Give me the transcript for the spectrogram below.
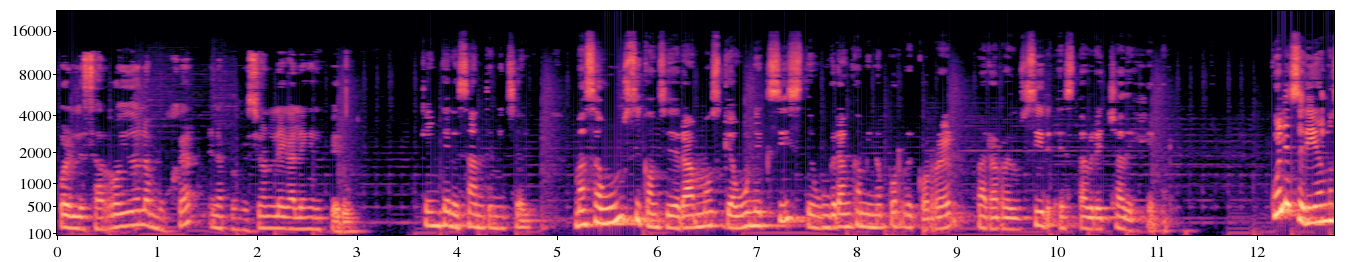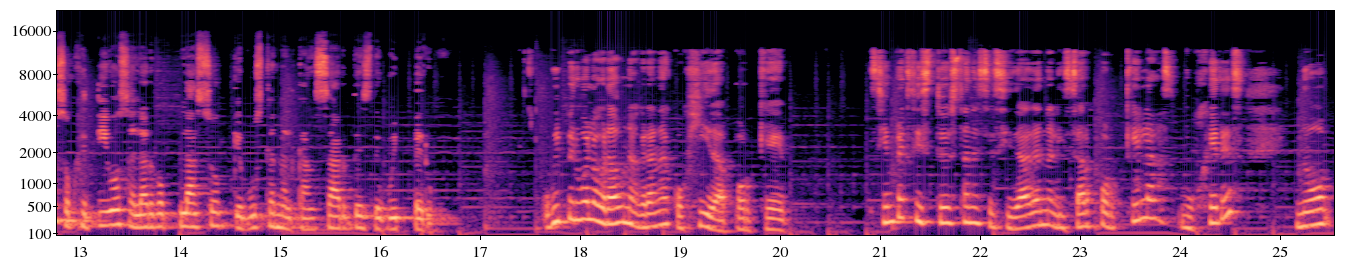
por el desarrollo de la mujer en la profesión legal en el Perú. Qué interesante, Michelle. Más aún si consideramos que aún existe un gran camino por recorrer para reducir esta brecha de género. ¿Cuáles serían los objetivos a largo plazo que buscan alcanzar desde WIP Perú? WIP Perú ha logrado una gran acogida porque siempre existió esta necesidad de analizar por qué las mujeres no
